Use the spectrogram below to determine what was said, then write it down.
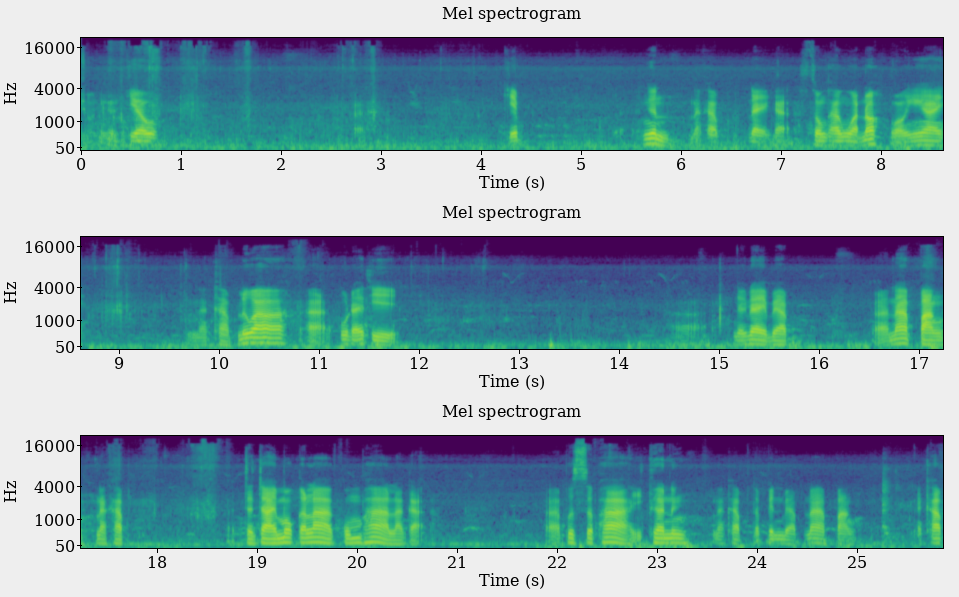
ช่วงนี้ก็เกี่ยวเก็บเงินนะครับได้ก็ทรงขางหวดเนาะบอกง่ายๆนะครับ หรือว่าผู้ใดที่อยากได้แบบหน้าปังนะครับ จะจ่ายมกรากุมผ้าล้วก็อ่าพฤษภาอีกเทือนหนึงนะครับแต่เป็นแบบหน้าปังนะครับ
